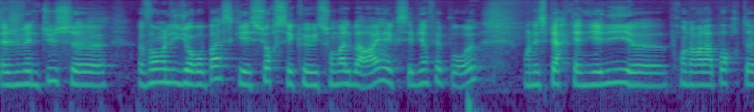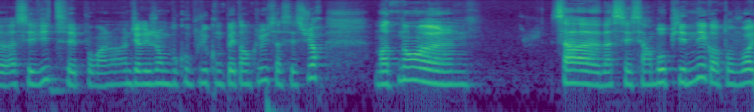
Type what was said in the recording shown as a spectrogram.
la Juventus va en Ligue Europa. Ce qui est sûr, c'est qu'ils sont mal barrés et que c'est bien fait pour eux. On espère qu'Agnelli prendra la porte assez vite. C'est pour un, dirigeant beaucoup plus compétent que lui, ça c'est sûr. Maintenant, ça, bah, c'est un beau pied de nez quand on voit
